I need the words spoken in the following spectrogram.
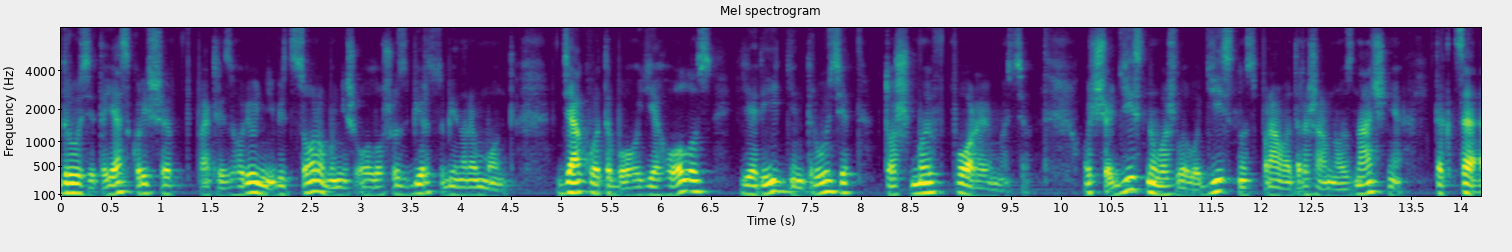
Друзі, та я скоріше в пеклі згорю від сорому, ніж оголошу збір собі на ремонт. Дякувати Богу, є голос, є рідні, друзі, тож ми впораємося. От що дійсно важливо, дійсно справа державного значення, так це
